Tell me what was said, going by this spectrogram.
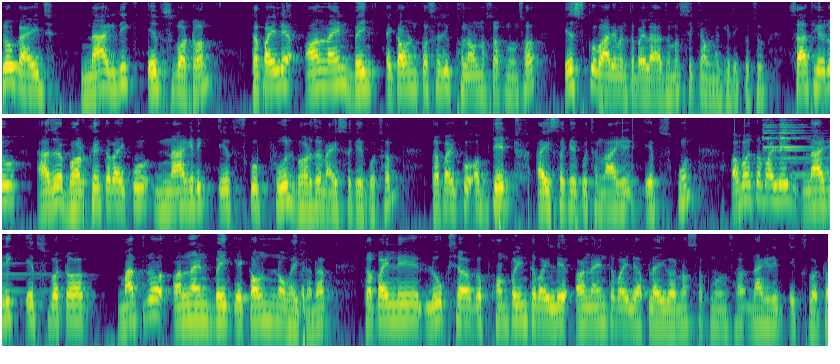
हेलो गाइज नागरिक एप्सबाट तपाईँले अनलाइन ब्याङ्क एकाउन्ट कसरी खोलाउन सक्नुहुन्छ? यसको बारेमा तपाईँलाई आज म सिकाउन गिरेको छु। साथीहरू आज भर्खरै तपाईँको नागरिक एप्सको फुल भर्जन आइसकेको छ। तपाईँको अपडेट आइसकेको छ नागरिक एप्सको अब तपाईँले नागरिक एप्सबाट मात्र अनलाइन ब्याङ्क एकाउन्ट नभइकन तपाईँले लोकसेवाको फर्म पनि तपाईँले अनलाइन तपाईँले अप्लाई गर्न सक्नुहुन्छ नागरिक एप्सबाट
